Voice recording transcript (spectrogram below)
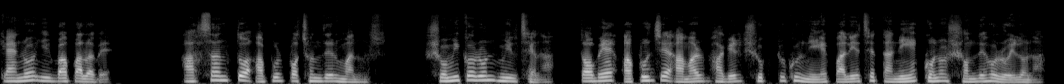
কেন ইবা পালাবে? আহসান তো আপুর পছন্দের মানুষ। সমীকরণ মিলছে না। তবে আপু যে আমার ভাগের সুখটুকু নিয়ে পালিয়েছে তা নিয়ে কোনো সন্দেহ রইল না।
